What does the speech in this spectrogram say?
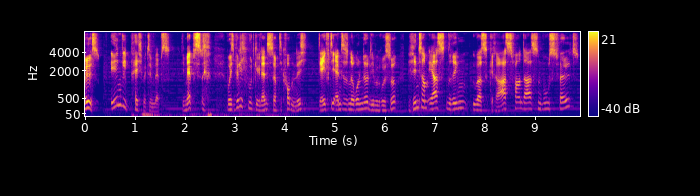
Wild. Irgendwie Pech mit den Maps. Die Maps, wo ich wirklich gut geglänzt habe, die kommen nicht. Dave die Ente ist eine Runde, liebe Grüße. Hinterm ersten Ring übers Gras fahren, da ist ein Boostfeld.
